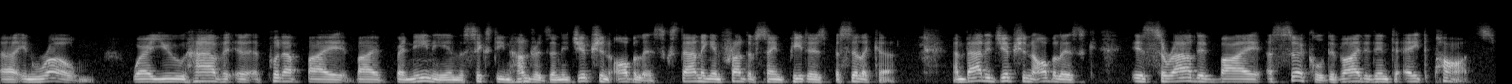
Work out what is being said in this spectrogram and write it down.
uh, in Rome, where you have uh, put up by by Bernini in the 1600s an Egyptian obelisk standing in front of St. Peter's Basilica, and that Egyptian obelisk is surrounded by a circle divided into eight parts,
